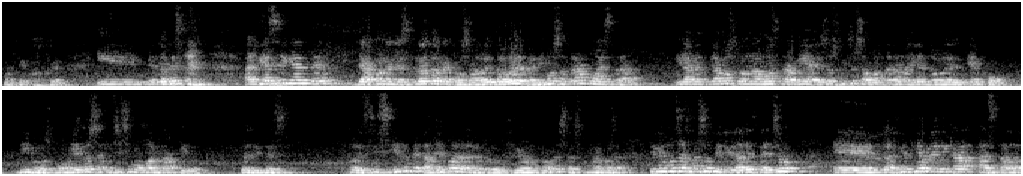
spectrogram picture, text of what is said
más que coger. Y entonces, al día siguiente, ya con el escroto reposado y todo, le pedimos otra muestra y la mezclamos con una muestra mía. Esos bichos aguantaron ahí el doble de tiempo, vivos, moviéndose muchísimo más rápido. Entonces dices, pues sí sirve también para la reproducción, ¿no? Esa es una cosa. Tiene muchas más utilidades. De hecho, Eh, la ciencia médica hasta,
